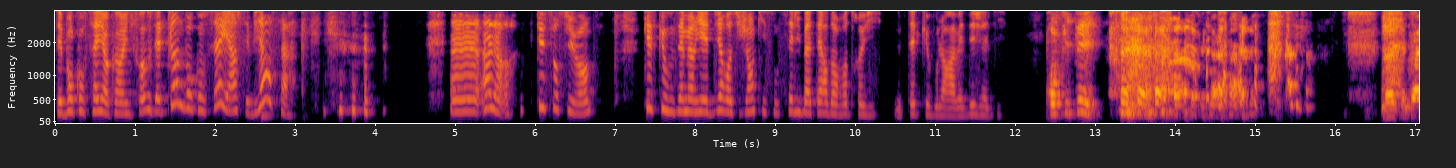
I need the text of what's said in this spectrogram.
Des bons conseils, encore une fois. Vous êtes plein de bons conseils, hein, c'est bien ça. Euh, alors, question suivante. Qu'est-ce que vous aimeriez dire aux gens qui sont célibataires dans votre vie? Peut-être que vous leur avez déjà dit. Profitez c'est pas,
